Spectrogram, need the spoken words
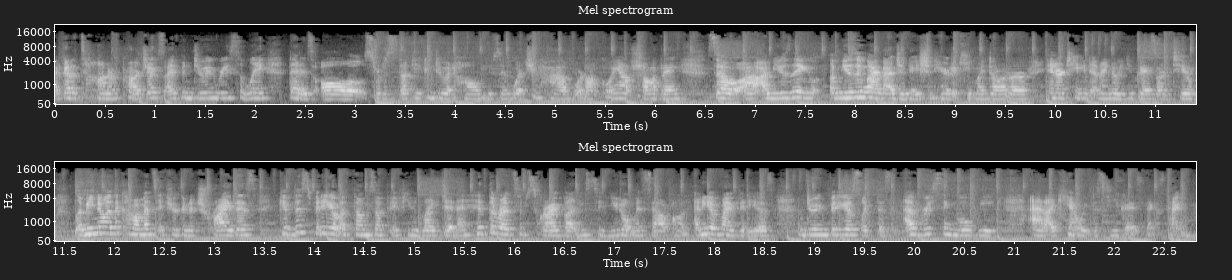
I've got a ton of projects I've been doing recently that is all sort of stuff you can do at home using what you have. We're not going out shopping. So uh, I'm using I'm using my imagination here to keep my daughter entertained and I know you guys are too. Let me know in the comments if you're gonna try this. Give this video a thumbs up if you liked it and hit the red subscribe button so you don't miss out on any of my videos. I'm doing videos like this every single week and I can't wait to see you guys next time.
